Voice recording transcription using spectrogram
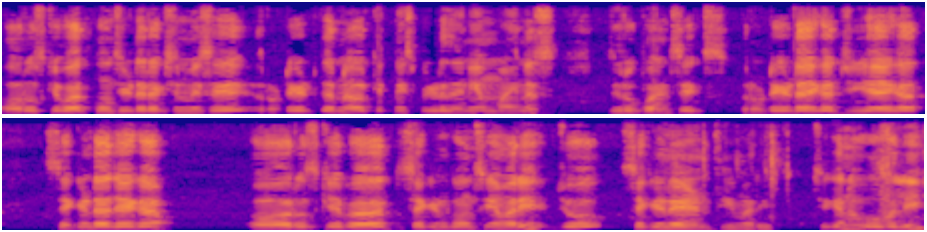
और उसके बाद कौन सी डायरेक्शन में से रोटेट करना है और कितनी स्पीड देनी है? Minus zero point six rotate आएगा जी आएगा सेकंड आ जाएगा। और उसके बाद सेकंड कौन सी हमारी? जो सेकंड हैंड थी हमारी। ठीक है ना? वो वाली।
